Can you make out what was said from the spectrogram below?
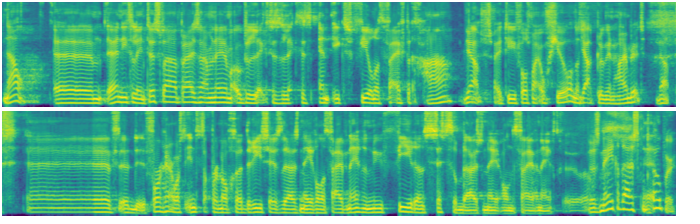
Nou, ehm, niet alleen Tesla prijzen naar beneden, maar ook de Lexus, de Lexus NX 450h. Ja. Dus heet die volgens mij officieel. Dat is Ja. de plug-in hybrid. Ja. Eh, de- vorig jaar was de instapper nog eh, 63.995, nu 64.995 euro. Dus 9000 goedkoper.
